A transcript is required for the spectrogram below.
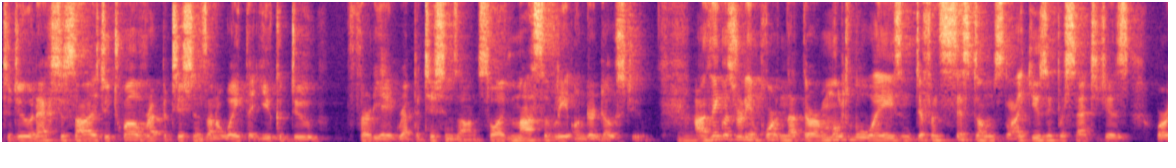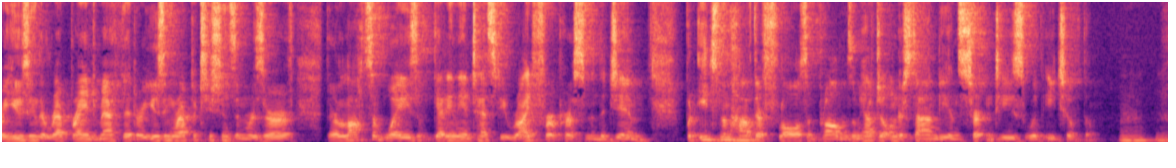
to do an exercise, do 12 repetitions on a weight that you could do 38 repetitions on. So I've massively underdosed you. Mm-hmm. I think what's really important that there are multiple ways and different systems like using percentages or using the rep range method or using repetitions in reserve. There are lots of ways of getting the intensity right for a person in the gym, but each of them have their flaws and problems and we have to understand the uncertainties with each of them. Mm-hmm.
